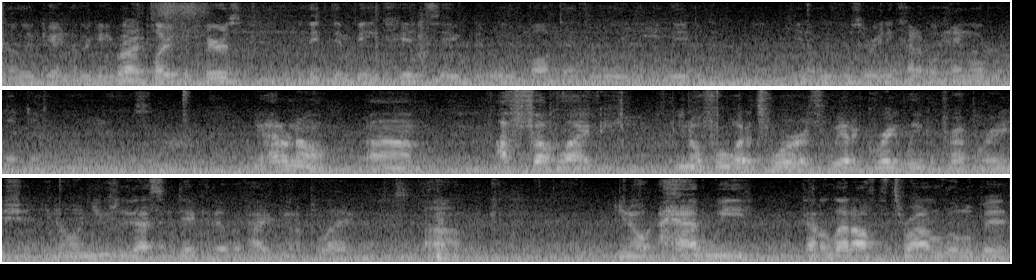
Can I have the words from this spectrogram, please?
another game, another game. Right. The players, the players, you think them being kids, they, they really bought that, they really believe in it. You know, was there any kind of a hangover or letdown going into this? Yeah, I don't know. Um, I felt like, you know, for what it's worth, we had a great week of preparation, you know, and usually that's indicative of how you're going to play. Um, you know, had we kind of let off the throttle a little bit,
